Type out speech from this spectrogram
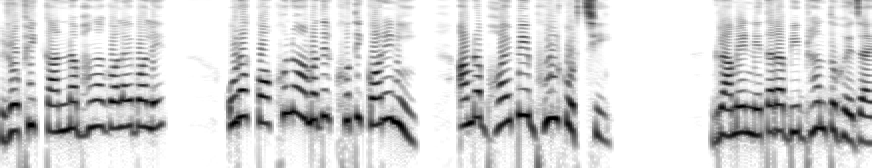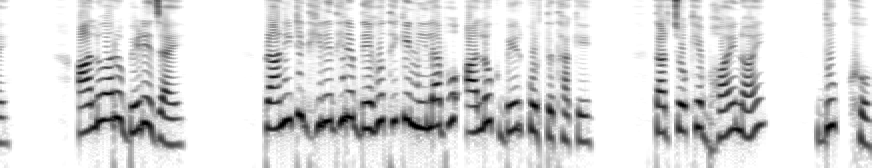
রফিক কান্না ভাঙা গলায় বলে ওরা কখনো আমাদের ক্ষতি করেনি। আমরা ভয় পেয়ে ভুল করছি। গ্রামের নেতারা বিভ্রান্ত হয়ে যায়। আলো আরও বেড়ে যায়। প্রাণীটি ধীরে ধীরে দেহ থেকে নীলাভ আলোক বের করতে থাকে। তার চোখে ভয় নয়, দুঃখ।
